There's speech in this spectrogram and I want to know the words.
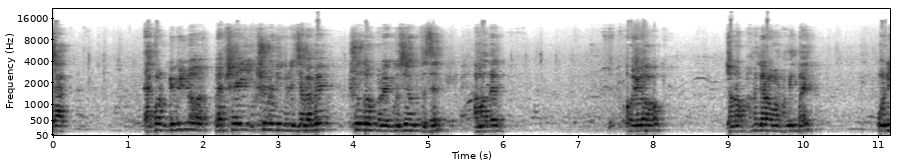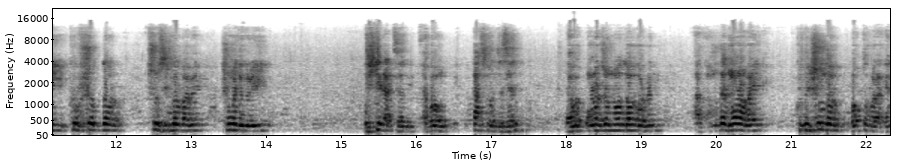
যাক, এখন বিভিন্ন ব্যবসায়ী সমিতিগুলি যেভাবে সুন্দর করে গুছিয়ে উঠতেছেন আমাদের অভিভাবক জনাব হামিদুর রহমান হামিদ ভাই, উনি খুব সুন্দর সুশৃঙ্খল ভাবে সমিতিগুলি দৃষ্টি রাখছেন এবং কাজ করতেছেন। এবং ওনার জন্য দোয়া করবেন। আর আমাদের খুবই সুন্দর বক্তব্য রাখেন।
